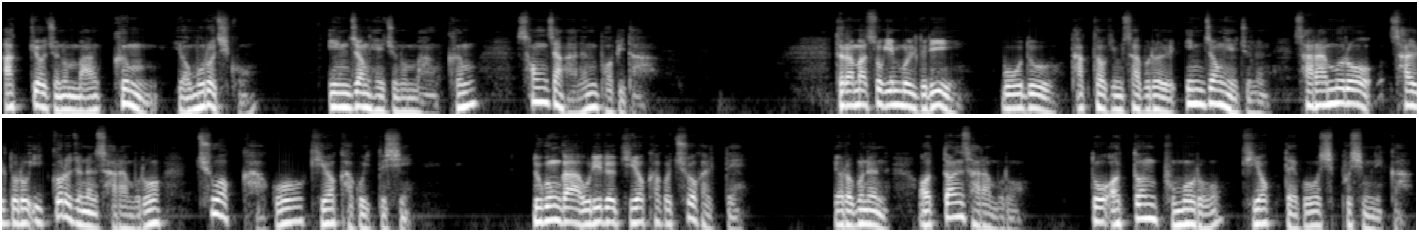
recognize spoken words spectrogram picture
아껴주는 만큼 여물어지고 인정해주는 만큼 성장하는 법이다. 드라마 속 인물들이 모두 닥터 김사부를 인정해주는 사람으로 살도록 이끌어주는 사람으로 추억하고 기억하고 있듯이 누군가 우리를 기억하고 추억할 때 여러분은 어떤 사람으로 또 어떤 부모로 기억되고 싶으십니까?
